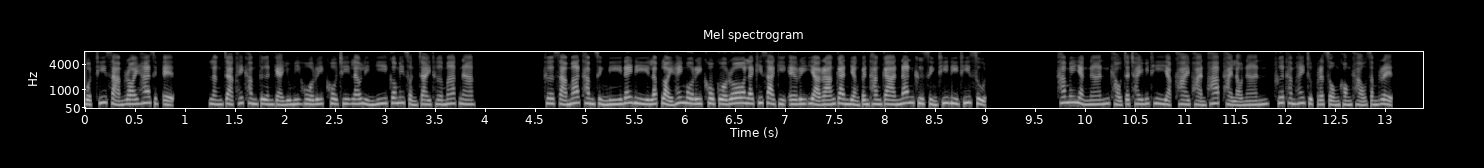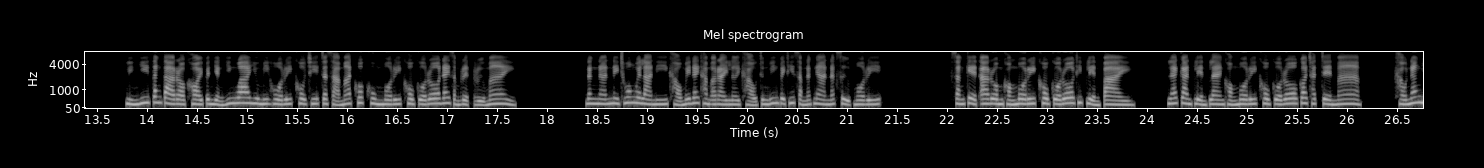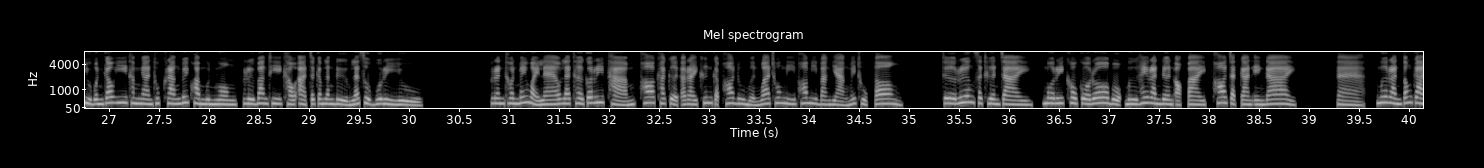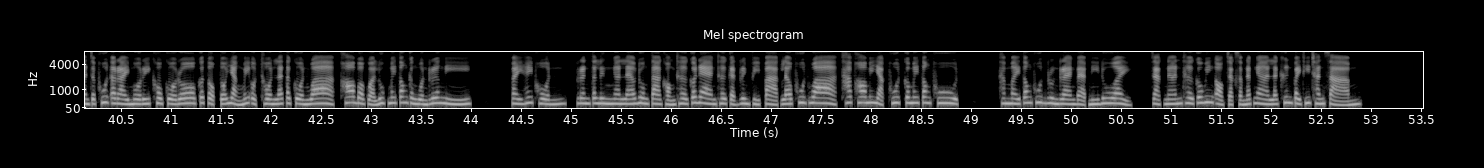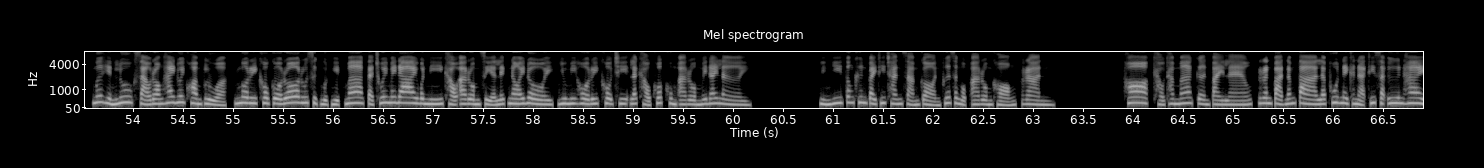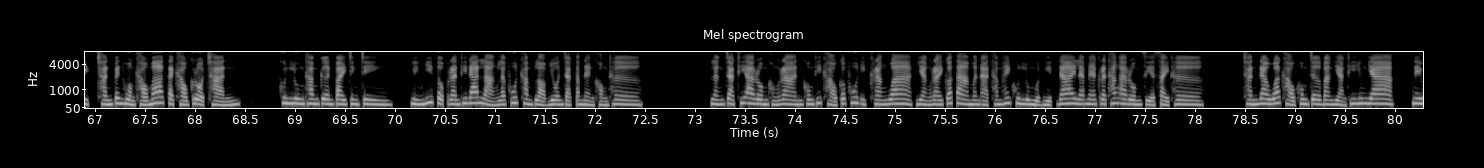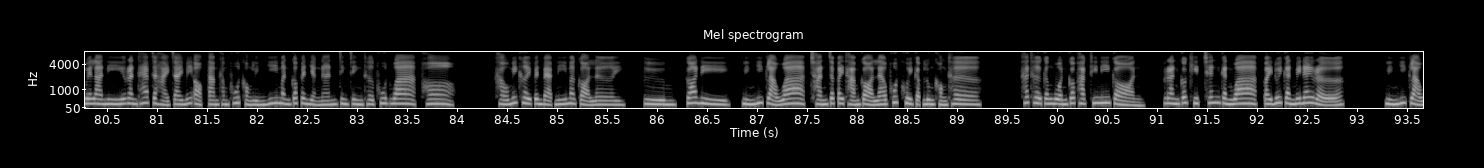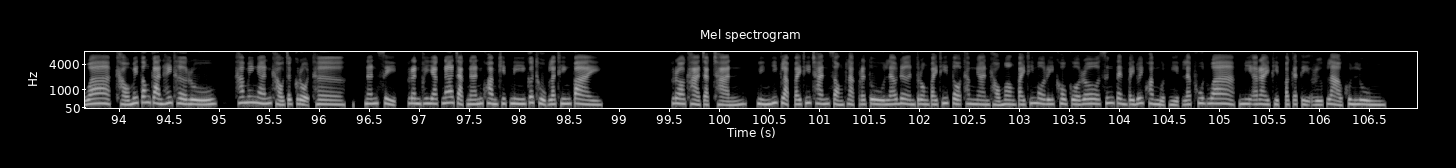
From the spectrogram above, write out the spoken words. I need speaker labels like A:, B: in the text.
A: บทที่ 351 หลังจากให้คำเตือนแก่ยูมิโฮริโคชิแล้วหลินยี่ก็ไม่สนใจเธอมากนัก เธอสามารถทำสิ่งนี้ได้ดีและปล่อยให้โมริโคโกโร่และคิซากิเอริอย่าร้างกันอย่างเป็นทางการนั่นคือสิ่งที่ดีที่สุด ถ้าไม่อย่างนั้นเขาจะใช้วิธีหยาบคายผ่านภาพถ่ายเหล่านั้น เพื่อทำให้จุดประสงค์ของเขาสำเร็จ หลินยี่ตั้งตารอคอยเป็นอย่างยิ่งว่ายูมิโฮริโคชิจะสามารถควบคุมโมริโคโกโร่ได้สำเร็จหรือไม่ ดังนั้นในช่วงเวลานี้เขาไม่ได้ทำอะไรเลยเขาจึงวิ่งไปที่สำนักงานนักสืบโมริ สังเกตอารมณ์ของโมริโคโกโร่ที่เปลี่ยนไป และการเปลี่ยนแปลงของโมริโคโกโร่ก็ชัดเจนมาก เขานั่งอยู่บนเก้าอี้ทำงานทุกครั้งด้วยความงุนงง หรือบางทีเขาอาจจะกำลังดื่มและสูบบุหรี่อยู่รันทนไม่ไหวแล้วและเธอก็รีบถามพ่อคะเกิดอะไรขึ้นกับพ่อดูเหมือนว่าช่วงนี้พ่อมีบางอย่างไม่ถูกต้อง เจอเรื่องสะเทือนใจโมริโคโกโร่โบกมือให้รันเดินออกไป พ่อจัดการเองได้ แต่เมื่อรันต้องการจะพูดอะไรโมริโคโกโร่ก็ตบโต๊ะอย่างไม่อดทนและตะโกนว่าพ่อบอกว่าลูกไม่ต้องกังวลเรื่องนี้ ไปให้พ้นรันตะลึงงันแล้วดวงตาของเธอก็แดงเธอกัดริมฝีปากแล้วพูดว่าถ้าพ่อไม่อยากพูดก็ไม่ต้องพูดทำไมต้องพูดรุนแรงแบบนี้ด้วย จากนั้นเธอก็วิ่งออกจากสำนักงานและขึ้นไปที่ชั้นสาม เมื่อเห็นลูกสาวร้องไห้ด้วยความกลัว โมริโคโกโร่รู้สึกหงุดหงิดมากแต่ช่วยไม่ได้วันนี้เขาอารมณ์เสียเล็กน้อยโดย ยูมิโฮริโคชิและเขาควบคุมอารมณ์ไม่ได้เลยหินยี่ต้องขึ้นไปที่ชั้นสามก่อนเพื่อสงบอารมณ์ของรันพ่อเขาทำมากเกินไปแล้วรันปาดน้ำตาและพูดในขณะที่สะอื้นให้ ฉันเป็นห่วงเขามากแต่เขาโกรธฉัน คุณลุงทำเกินไปจริงๆหินยี่ตบรันที่ด้านหลังและพูดคำปลอบโยนจากตำแหน่งของเธอ หลังจากที่อารมณ์ของรันคงที่เขาก็พูดอีกครั้งว่าอย่างไรก็ตามมันอาจทำให้คุณลุงหงุดหงิดได้และแม้กระทั่งอารมณ์เสียใส่เธอ ฉันเดาว่าเขาคงเจอบางอย่างที่ยุ่งยาก ในเวลานี้รันแทบจะหายใจไม่ออกตามคำพูดของลินยี่มันก็เป็นอย่างนั้นจริงๆ เธอพูดว่าพ่อ เขาไม่เคยเป็นแบบนี้มาก่อนเลย อืม ก็ดี ลินยี่กล่าวว่าฉันจะไปถามก่อนแล้วพูดคุยกับลุงของเธอ ถ้าเธอกังวลก็พักที่นี่ก่อน รันก็คิดเช่นกันว่าไปด้วยกันไม่ได้เหรอลินยี่กล่าวว่าเขาไม่ต้องการให้เธอรู้ ถ้าไม่งั้นเขาจะโกรธเธอ นั่นสิ รันพยักหน้าจากนั้นความคิดนี้ก็ถูกละทิ้งไป รอขาจากฉัน ลินยี่กลับไปที่ชั้นสองผลักประตูแล้วเดินตรงไปที่โต๊ะทำงานเขามองไปที่โมริโคโกโร่ซึ่งเต็มไปด้วยความหงุดหงิดและพูดว่ามีอะไรผิดปกติหรือเปล่าคุณลุง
